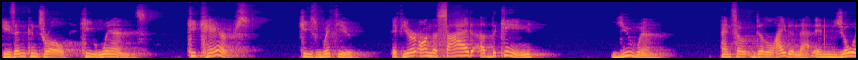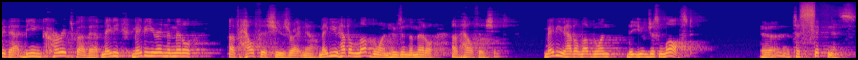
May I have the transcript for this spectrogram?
He's in control, He wins, He cares, He's with you. If you're on the side of the king, you win. And so delight in that, enjoy that, be encouraged by that. Maybe, maybe you're in the middle of health issues right now. Maybe you have a loved one who's in the middle of health issues. Maybe you have a loved one that you've just lost uh, to sickness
